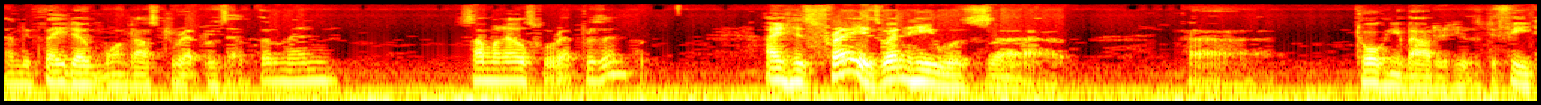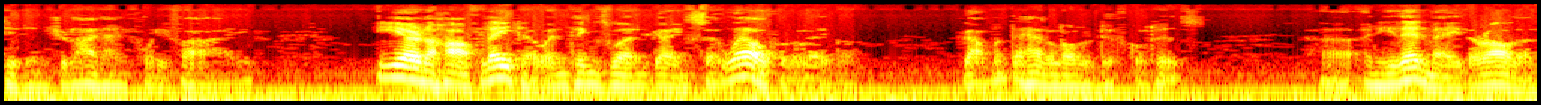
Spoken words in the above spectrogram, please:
And if they don't want us to represent them, then someone else will represent them. And his phrase, when he was uh, uh, talking about it, he was defeated in July 1945. A year and a half later, when things weren't going so well for the Labour government, they had a lot of difficulties. Uh, and he then made the rather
